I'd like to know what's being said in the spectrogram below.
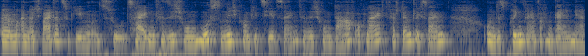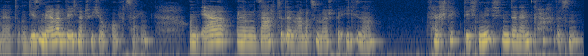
ähm, an euch weiterzugeben und zu zeigen, Versicherung muss nicht kompliziert sein. Versicherung darf auch leicht verständlich sein und es bringt einfach einen geilen Mehrwert. Und diesen Mehrwert will ich natürlich auch aufzeigen. Und er ähm, sagte dann aber zum Beispiel, Elisa, versteck dich nicht hinter deinem Fachwissen.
